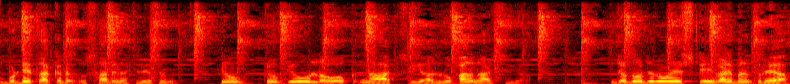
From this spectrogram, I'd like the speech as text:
ਬੁੱਢੇ ਤੱਕ ਉਹ ਸਾਰੇ ਨੱਚਦੇ ਸਨ। ਕਿਉਂ, ਕਿਉਂਕਿ ਉਹ ਲੋਕ ਨਾਚ ਸੀਗਾ, ਲੋਕਾਂ ਦਾ ਨਾਚ ਸੀਗਾ। ਜਦੋਂ ਜਦੋਂ ਇਹ ਸਟੇਜ ਵਾਲੇ ਬਣ ਤੁਰਿਆ,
